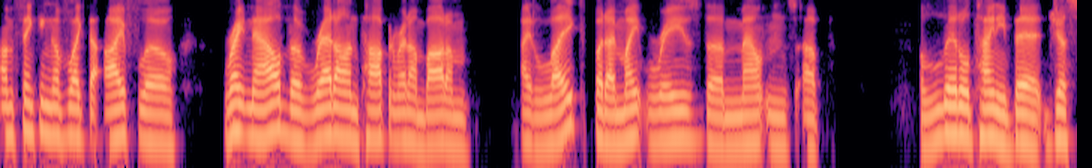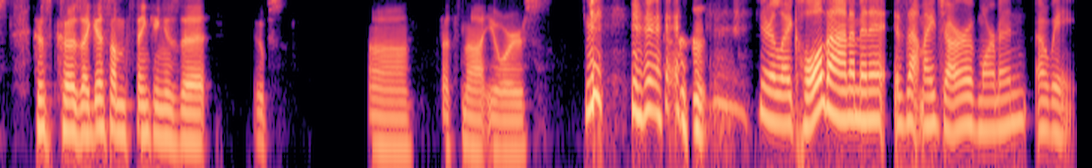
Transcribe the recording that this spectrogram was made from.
I'm thinking of like the eye flow. Right now, the red on top and red on bottom, I like, but I might raise the mountains up a little tiny bit, just because because I guess I'm thinking is that, oops, uh, that's not yours. You're like, hold on a minute. Is that my jar of Mormon? Oh wait.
